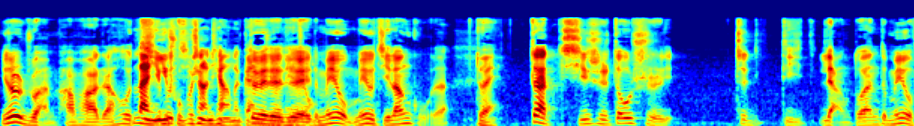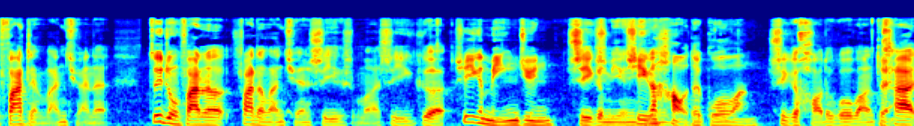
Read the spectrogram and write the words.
有点软趴趴，然后提不起烂泥扶不上墙的感觉，对对对，种。没有没有脊梁骨的，对，但其实都是这底两端都没有发展完全的。最终发展发展完全是一个什么？是一个是一个明君，是一个明君，是一个好的国王，是一个好的国王。他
